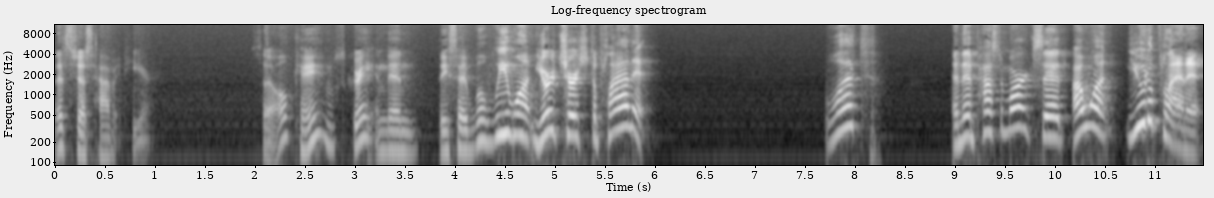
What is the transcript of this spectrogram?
let's just have it here. So, okay, it's great. And then they said, well, we want your church to plan it. What? And then Pastor Mark said, I want you to plan it.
